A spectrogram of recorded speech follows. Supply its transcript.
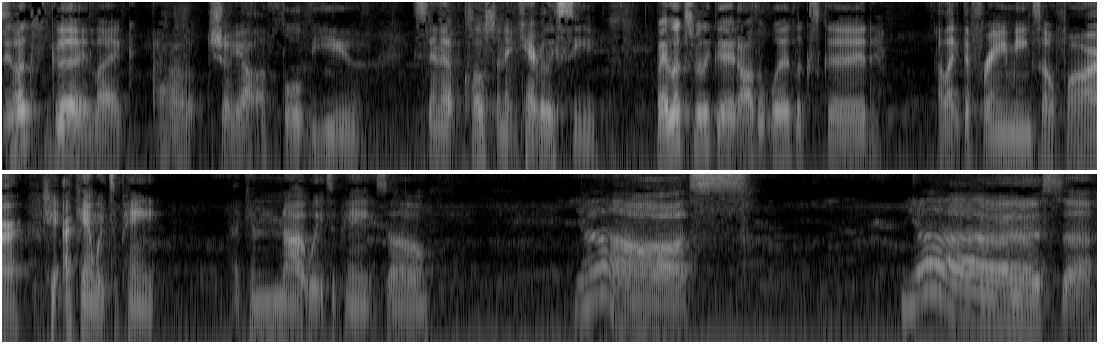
So. It looks good. Like I'll show y'all a full view. Stand up close on it, you can't really see. But it looks really good. All the wood looks good. I like the framing so far. I can't wait to paint. I cannot wait to paint, so yes. Yes. All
